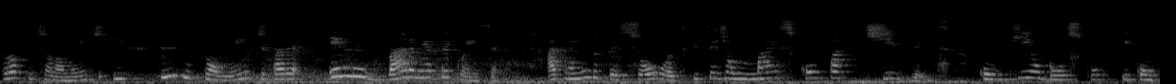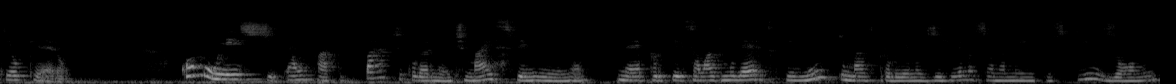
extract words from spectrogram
profissionalmente e espiritualmente para elevar a minha frequência, atraindo pessoas que sejam mais compatíveis com o que eu busco e com o que eu quero. Como este é um fato particularmente mais feminino, né, porque são as mulheres que têm muito mais problemas de relacionamentos que os homens,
